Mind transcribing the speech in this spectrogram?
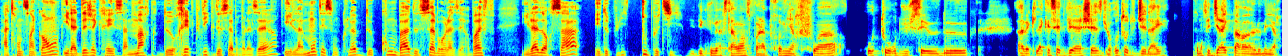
À 35 ans, il a déjà créé sa marque de réplique de sabre laser il a monté son club de combat de sabre laser. Bref, il adore ça et depuis tout petit. J'ai découvert Star Wars pour la première fois autour du CE2 avec la cassette VHS du Retour du Jedi. Commencé direct par euh, le meilleur.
